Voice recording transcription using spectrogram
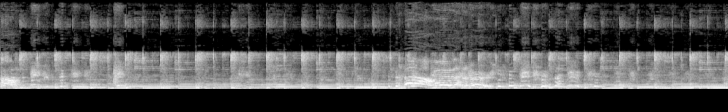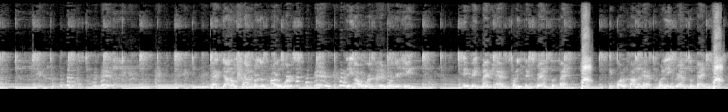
Ah. Oh man, that hurt. McDonald's hamburgers are the worst. They are worse than Burger King. A Big Mac has 26 grams of fat. A quarter pounder has 28 grams of fat.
